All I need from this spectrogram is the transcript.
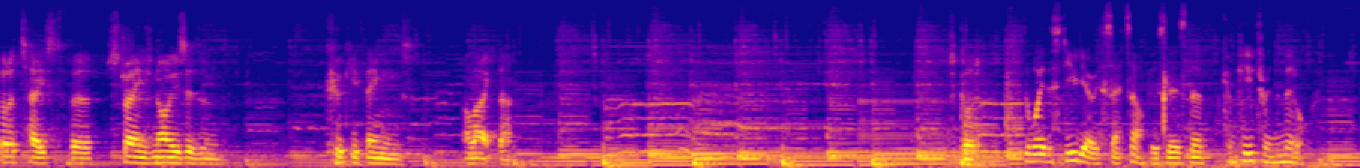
Got a taste for strange noises and kooky things. I like that. It's good. The way the studio is set up is there's the computer in the middle, and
